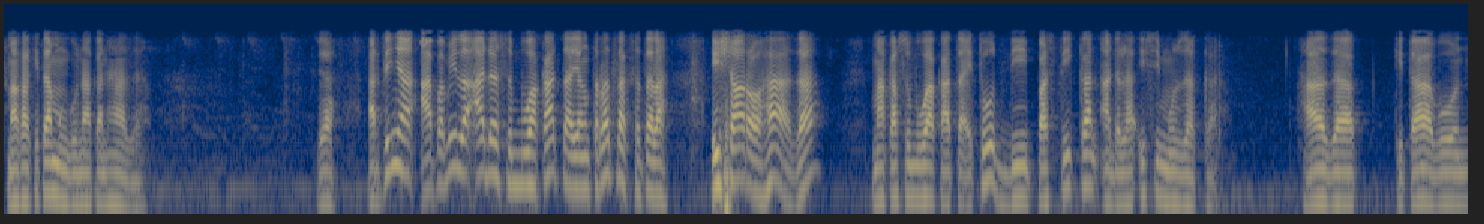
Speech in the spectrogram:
maka kita menggunakan haza. Ya, Artinya apabila ada sebuah kata yang terletak setelah isyarah haza, maka sebuah kata itu dipastikan adalah isi muzakkar. Haza kitabun,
